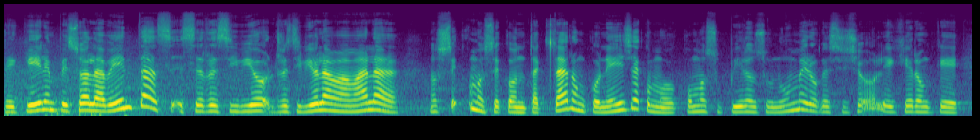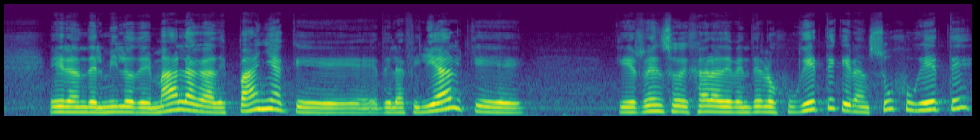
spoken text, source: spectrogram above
de que él empezó a la venta, se, se recibió, recibió la mamá la, no sé cómo se contactaron con ella, cómo, cómo supieron su número, qué sé yo, le dijeron que eran del Milo de Málaga, de España, que de la filial, que, que Renzo dejara de vender los juguetes, que eran sus juguetes.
